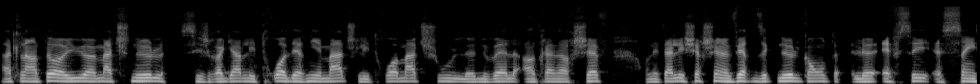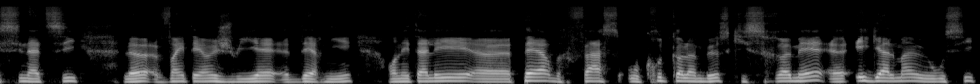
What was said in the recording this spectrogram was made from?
Atlanta a eu un match nul. Si je regarde les trois derniers matchs, les trois matchs où le nouvel entraîneur-chef, on est allé chercher un verdict nul contre le FC Cincinnati le 21 juillet dernier. On est allé euh, perdre face au Crew de Columbus qui se remet euh, également eux aussi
